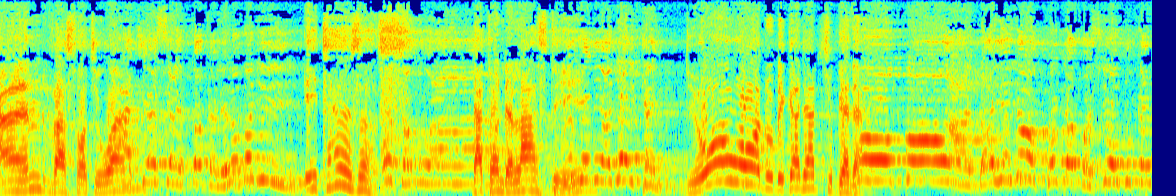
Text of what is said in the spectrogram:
and verse 41, àti ẹsẹ̀ ìkọkànlélógójì. it tells us sọ fún wa. that on the last day, ní ọjọ́ ìkẹyìn. the whole world will be gathered together gbogbo àgbáyé yóò péjọpọ̀ sí ojú kan.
